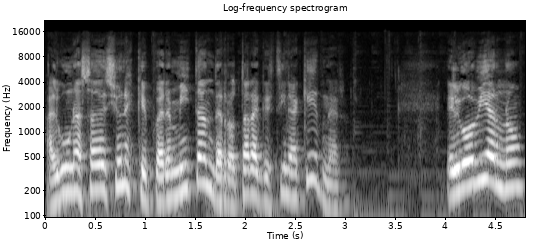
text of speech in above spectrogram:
algunas adhesiones que permitan derrotar a Cristina Kirchner. El gobierno,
